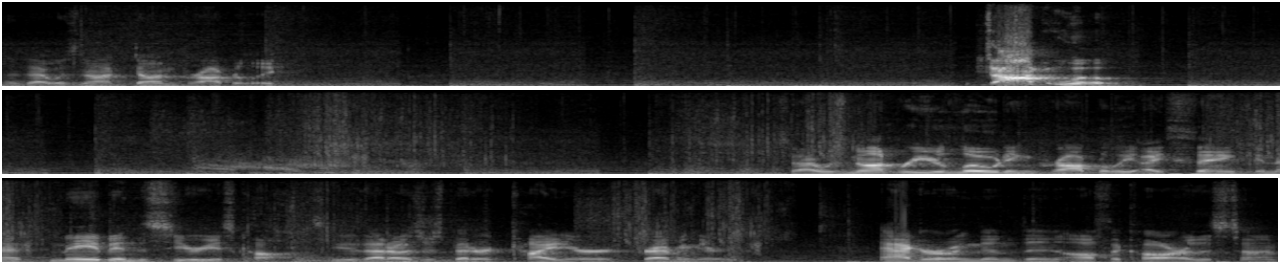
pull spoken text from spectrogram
that that was not done properly. Stop! Whoa. So I was not reloading properly, I think, and that may have been the serious cause. Either that, I was just better at kiting or grabbing their, aggroing them than off the car this time.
